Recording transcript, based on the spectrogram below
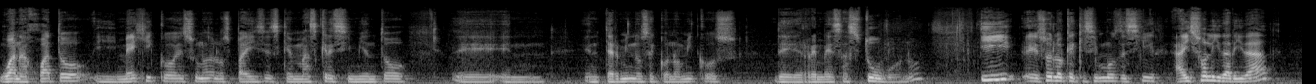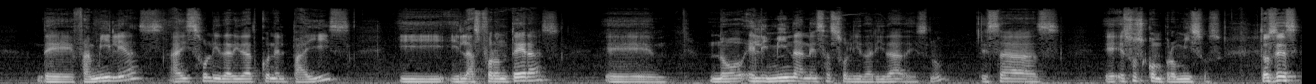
Guanajuato y México es uno de los países que más crecimiento eh, en, en, términos económicos de remesas tuvo, ¿no? Y eso es lo que quisimos decir. Hay solidaridad de familias, hay solidaridad con el país y, las fronteras no eliminan esas solidaridades, ¿no? Esas, eh, esos compromisos. Entonces,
